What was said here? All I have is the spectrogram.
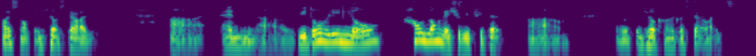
choice of inhaled steroid, uh, and uh, we don't really know how long they should be treated uh, with inhaled corticosteroids.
